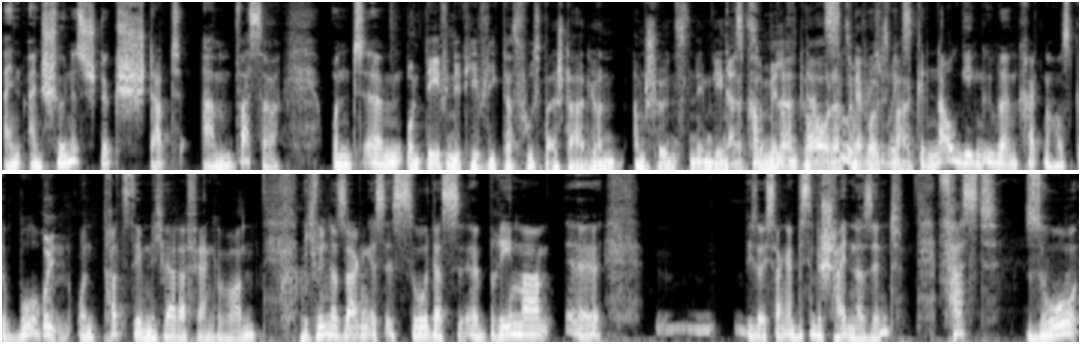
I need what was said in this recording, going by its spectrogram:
ein, ein schönes Stück Stadt am Wasser. Und ähm, Und definitiv liegt das Fußballstadion am schönsten im Gegensatz zum Millantor oder zum da bin ich übrigens Volkspark. genau gegenüber im Krankenhaus geboren Ui. und trotzdem nicht Werder-Fan geworden. Ich will nur sagen, es ist so, dass äh, Bremer, äh, wie soll ich sagen, ein bisschen bescheidener sind. Fast so,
